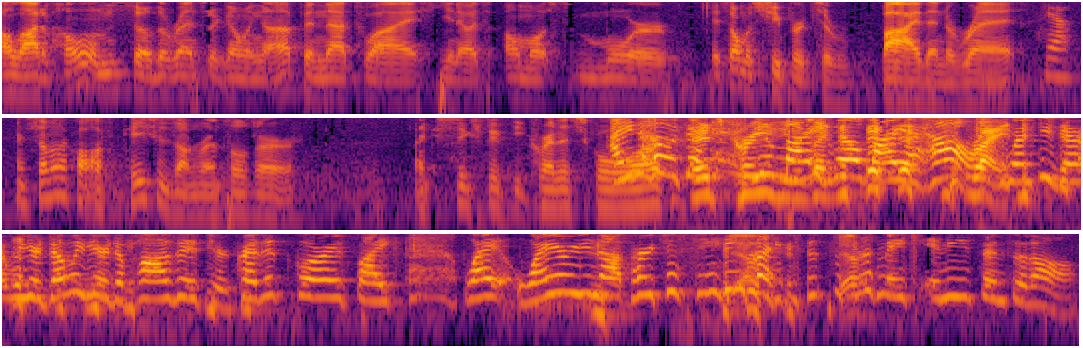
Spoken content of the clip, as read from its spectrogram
a lot of homes, so the rents are going up, and that's why you know it's almost more it's almost cheaper to buy than to rent. yeah. And some of the qualifications on rentals are like 650 credit score. I know. that- It's crazy. You might as well buy a house. Right. Once you do, when you're done with your deposit, your credit score, it's like, why why are you not purchasing? Yeah. Like this Yeah. doesn't make any sense at all.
